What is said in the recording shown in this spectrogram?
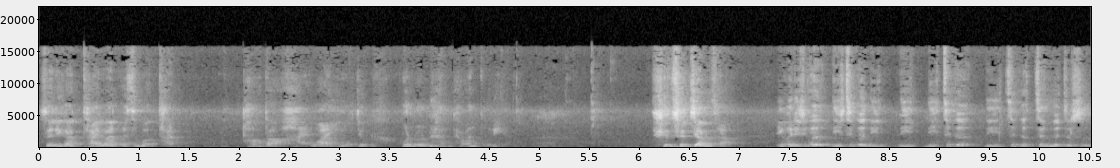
所以你看台湾为什么谈跑到海外以后就纷纷喊台湾独立啊？就这样子啊，因为你这个你这个你你你这个你这个整个就是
